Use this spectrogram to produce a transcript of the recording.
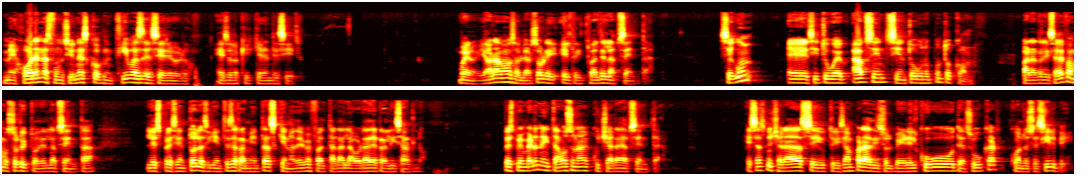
mejoran las funciones cognitivas del cerebro, eso es lo que quieren decir. Bueno, y ahora vamos a hablar sobre el ritual de la absenta. Según el sitio web absent101.com, para realizar el famoso ritual de la absenta, les presento las siguientes herramientas que no deben faltar a la hora de realizarlo. Pues primero necesitamos una cuchara de absenta. Estas cucharas se utilizan para disolver el cubo de azúcar cuando se sirve.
